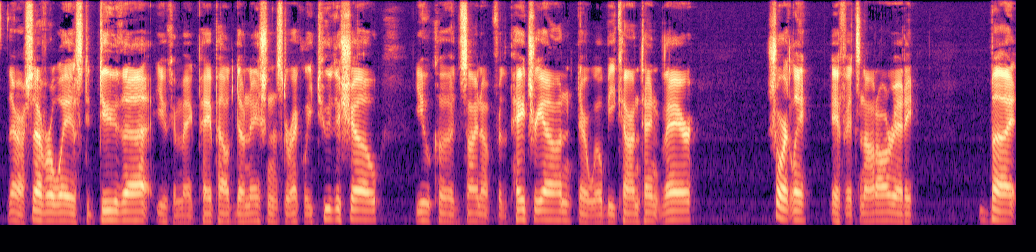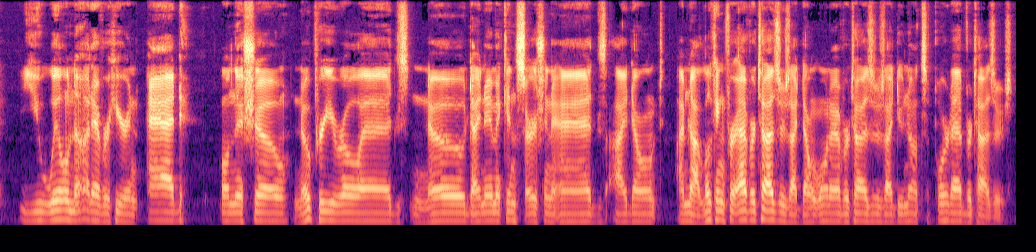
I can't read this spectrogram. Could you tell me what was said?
there are several ways to do that. You can make PayPal donations directly to the show you could sign up for the Patreon. There will be content there shortly, if it's not already. But you will not ever hear an ad on this show. No pre roll ads, no dynamic insertion ads. I don't, I'm not looking for advertisers. I don't want advertisers. I do not support advertisers.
